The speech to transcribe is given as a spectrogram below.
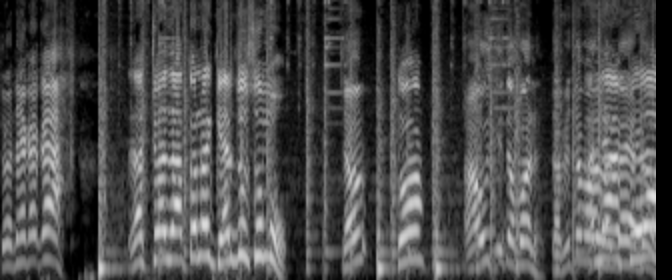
ચોટે કાકા. એટલે ચો જાતો ને ઘેર જો શું હું. ચમ? તો? આવું છું તમને. તમે તો આ પેલા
